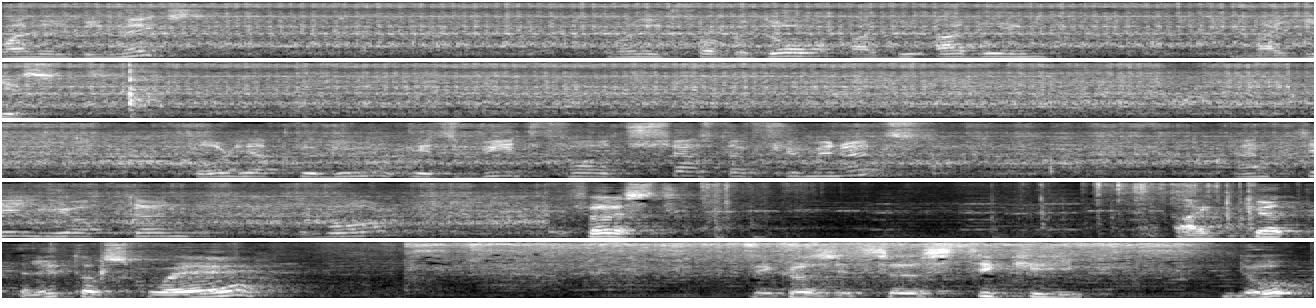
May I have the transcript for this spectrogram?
When it be mixed, when it's from the dough, I'll be adding my yeast. All you have to do is beat for just a few minutes until you obtain the ball. First, I cut a little square because it's a sticky dough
